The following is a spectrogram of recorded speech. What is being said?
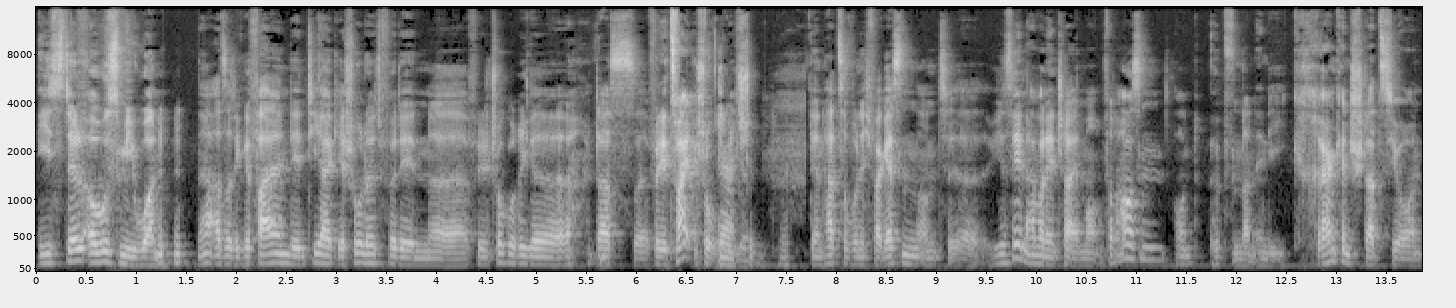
he still owes me one. ja, also den Gefallen, den Tiag ihr schuldet für den, äh, für den Schokoriegel, das, äh, für den zweiten Schokoriegel. Ja, den hat sie wohl nicht vergessen und äh, wir sehen einfach den Giant Mountain von außen und hüpfen dann in die Krankenstation.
